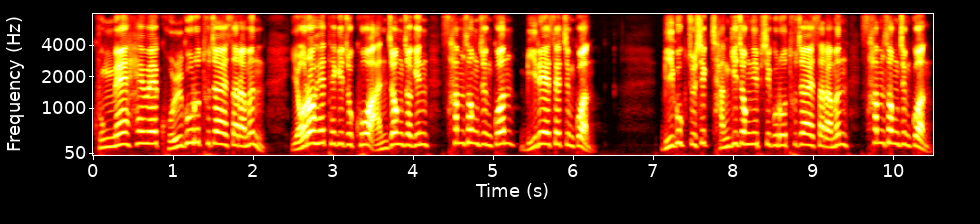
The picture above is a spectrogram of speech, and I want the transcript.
국내 해외 골고루 투자할 사람은 여러 혜택이 좋고 안정적인 삼성증권, 미래에셋증권. 미국 주식 장기 적립식으로 투자할 사람은 삼성증권.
